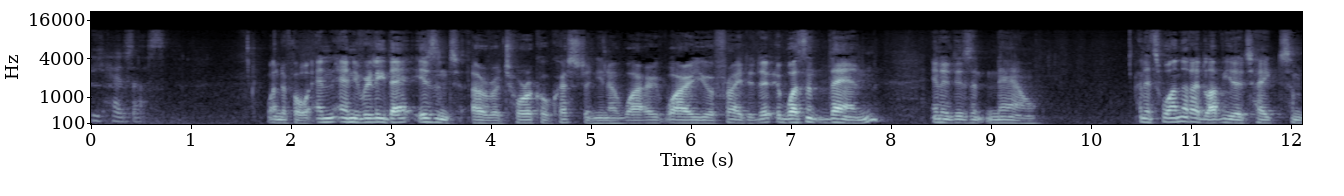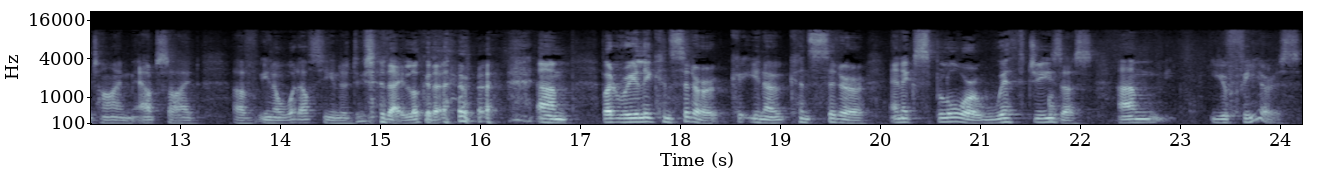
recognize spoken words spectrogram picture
He has us. Wonderful, and and really, that isn't a rhetorical question. You know, why are, why are you afraid? It, it wasn't then, and it isn't now. And it's one that I'd love you to take some time outside of you know what else are you going to do today? Look at it, um, but really consider you know consider and explore with Jesus um, your fears,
